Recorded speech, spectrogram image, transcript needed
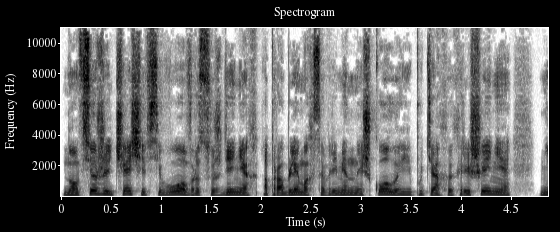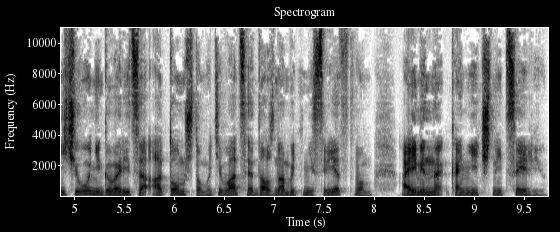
но все же чаще всего в рассуждениях о проблемах современной школы и путях их решения ничего не говорится о том, что мотивация должна быть не средством, а именно конечной целью.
